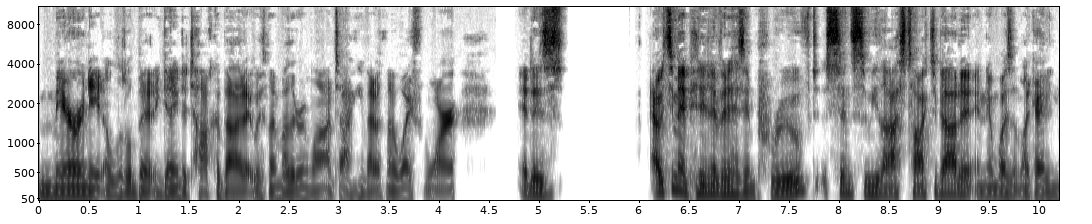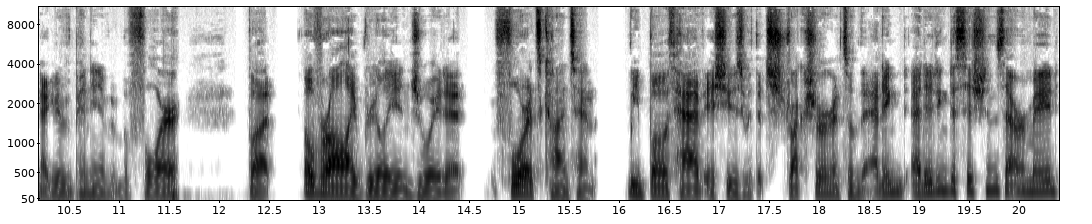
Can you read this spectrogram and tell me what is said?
marinate a little bit and getting to talk about it with my mother-in-law and talking about it with my wife more, it is I would say my opinion of it has improved since we last talked about it, and it wasn't like I had a negative opinion of it before. But overall, I really enjoyed it for its content. We both have issues with its structure and some of the editing editing decisions that were made,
